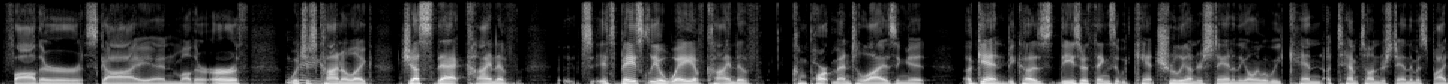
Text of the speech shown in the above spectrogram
Father Sky and Mother Earth, which is kind of like just that kind of. It's, it's basically a way of kind of compartmentalizing it again because these are things that we can't truly understand, and the only way we can attempt to understand them is by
